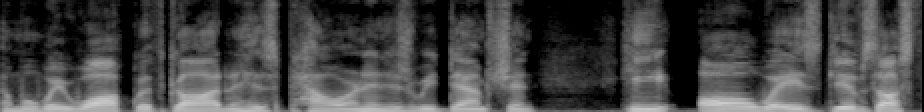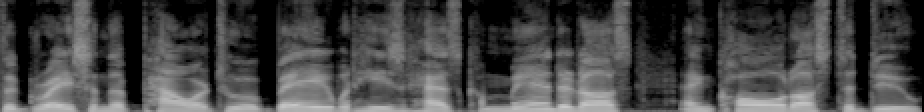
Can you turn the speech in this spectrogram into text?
And when we walk with God in His power and in His redemption, He always gives us the grace and the power to obey what He has commanded us and called us to do,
